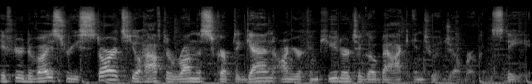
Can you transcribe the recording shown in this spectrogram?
If your device restarts, you'll have to run the script again on your computer to go back into a jailbroken state.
